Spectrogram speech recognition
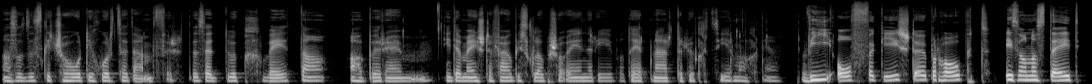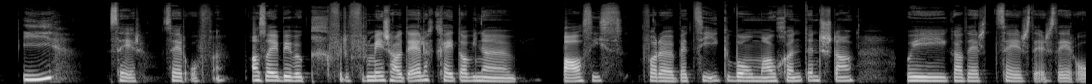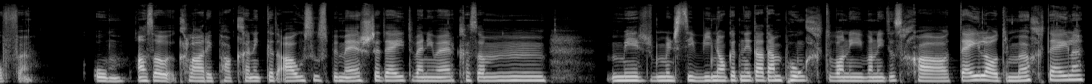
also das gibt schon die kurzen Dämpfer. Das hat wirklich weh getan. Aber ähm, in den meisten Fällen bist du, glaube ich, schon ich, der dort den Rückzieher macht. Ja. Wie offen gehst du überhaupt in so ein Date ein? Sehr, sehr offen. Also ich bin wirklich, für, für mich ist halt Ehrlichkeit auch wie eine Basis von einer Beziehung, die mal könnte entstehen könnte. Und ich gehe dort sehr, sehr, sehr offen um. Also klar, ich packe nicht alles aus beim ersten Date, wenn ich merke, so, mm, wir, wir sind wie noch nicht an dem Punkt, wo ich, wo ich das kann teilen oder möchte teilen.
